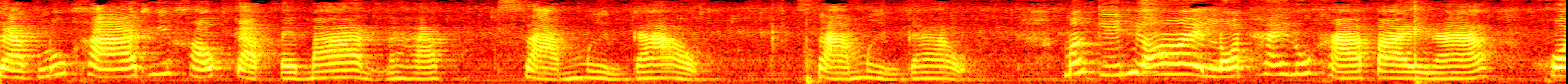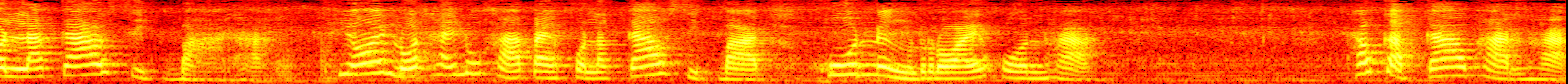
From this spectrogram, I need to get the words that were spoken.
จากลูกค้าที่เขากลับไปบ้านนะคะ 39,000 39,000 เมื่อกี้พี่อ้อยลดให้ลูกค้าไปนะคะคนละ 90 บาทค่ะ พี่อ้อยลดให้ลูกค้าไปคนละ 90 บาท คูณ 100 คนค่ะ เท่ากับ 9,000 ค่ะ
